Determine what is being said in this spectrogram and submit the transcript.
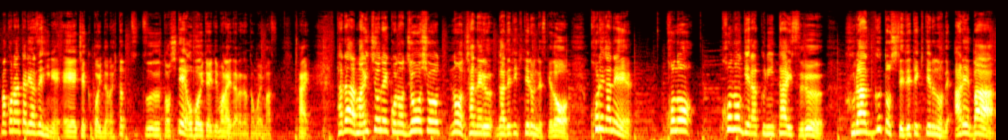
まあ、このあたりはぜひね、えー、チェックポイントの一つとして覚えておいてもらえたらなと思います。はい。ただ、まあ、一応ね、この上昇のチャンネルが出てきてるんですけど、これがね、この、この下落に対する、フラッグとして出てきてるのであれば、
